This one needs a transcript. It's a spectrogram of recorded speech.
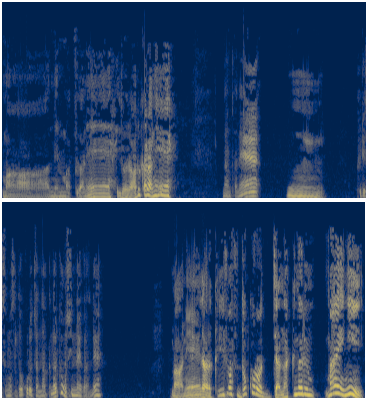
まあ、年末がね、いろいろあるからね。なんかね、うん。クリスマスどころじゃなくなるかもしんないからね。まあね、だからクリスマスどころじゃなくなる前に、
